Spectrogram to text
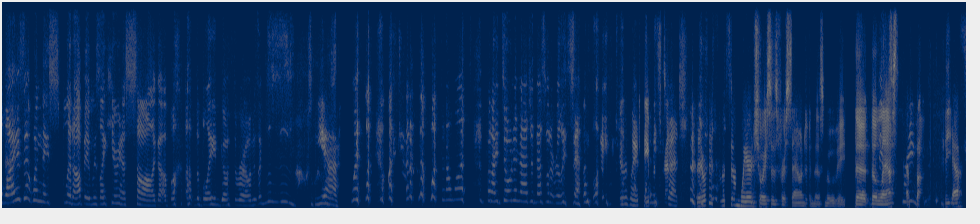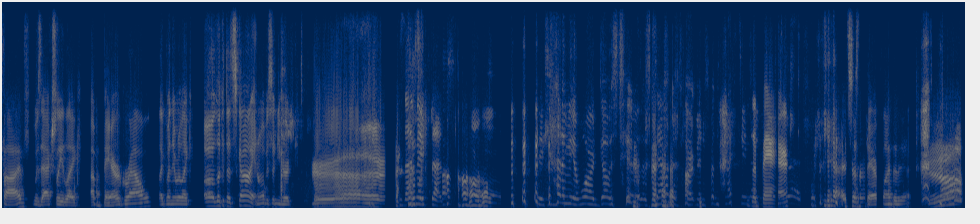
cow Why is it when they split up, it was like hearing a saw, like a, a bl- the blade go through, and it's like, Yeah. like, like, like I don't know what that was, but I don't imagine that's what it really sounds like. It was like a paper stretch. stretch. There were, there were some weird choices for sound in this movie. The the They were last screaming. the F5 was actually like a bear growl, like when they were like, "Oh, look at the sky," and all of a sudden you heard. That makes sense. Oh. The Academy Award goes to the sound department for the It's a bear. yeah, it's just a bear flying through the air.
